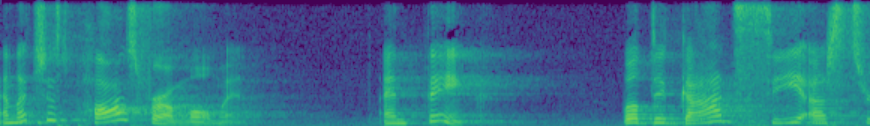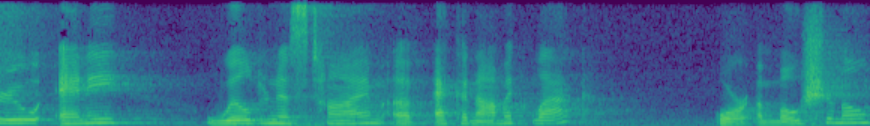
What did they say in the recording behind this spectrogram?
And let's just pause for a moment and think well, did God see us through any wilderness time of economic lack or emotional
